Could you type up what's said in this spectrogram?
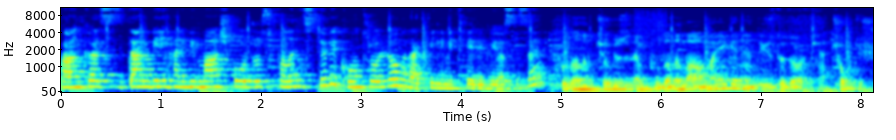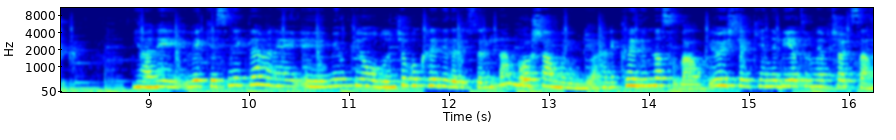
banka sizden bir hani bir maaş borcusu falan istiyor ve kontrollü olarak bir limit veriliyor size. Kullanım çok özür dilerim. Kullanımı Almanya genelinde %4 yani çok düşük. Yani ve kesinlikle hani e, mümkün olduğunca bu krediler üzerinden borçlanmayın diyor. Hani kredi nasıl al diyor. İşte kendi bir yatırım yapacaksan,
